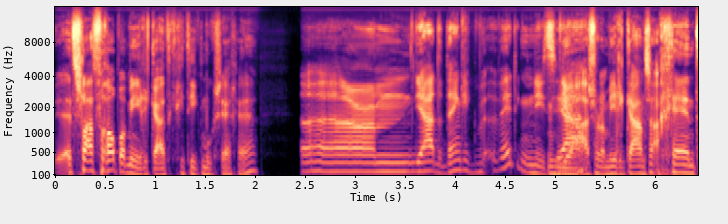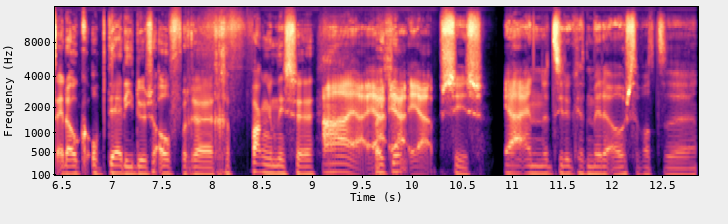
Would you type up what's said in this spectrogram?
het slaat vooral op Amerika, het kritiek moet ik zeggen. Hè? Ehm, ja, dat denk ik, weet ik niet. Ja, Ja, zo'n Amerikaanse agent. En ook op Daddy dus over eh, gevangenissen. Ah ja, ja, ja, ja, precies. Ja, en natuurlijk het Midden-Oosten wat. eh,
